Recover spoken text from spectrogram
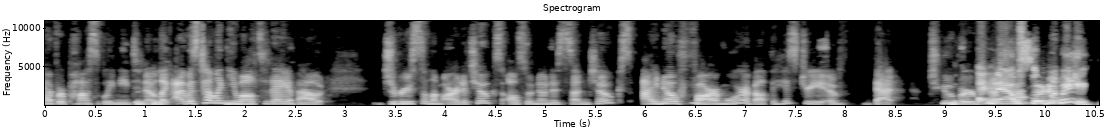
ever possibly need to know. like I was telling you all today about Jerusalem artichokes, also known as sunchokes. I know hmm. far more about the history of that tuber. And now so do we.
